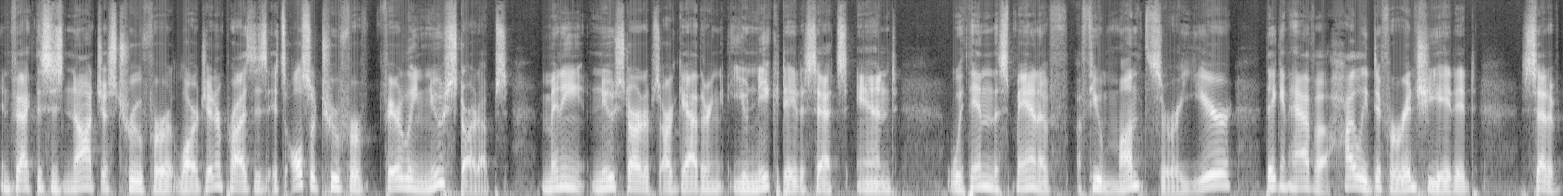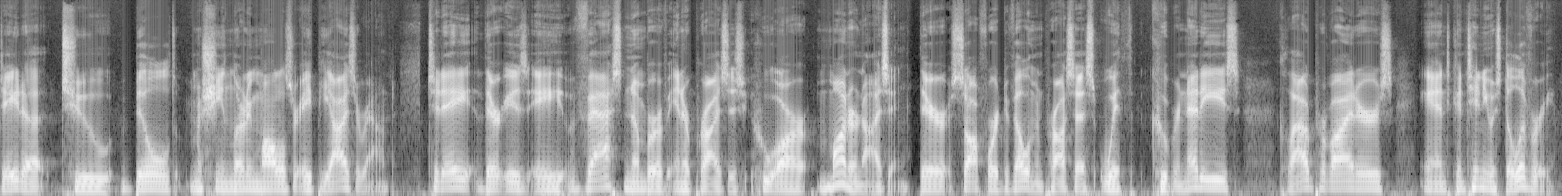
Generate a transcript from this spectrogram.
In fact, this is not just true for large enterprises, it's also true for fairly new startups many new startups are gathering unique data sets and within the span of a few months or a year, they can have a highly differentiated set of data to build machine learning models or APIs around. Today, there is a vast number of enterprises who are modernizing their software development process with Kubernetes, cloud providers, and continuous delivery.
